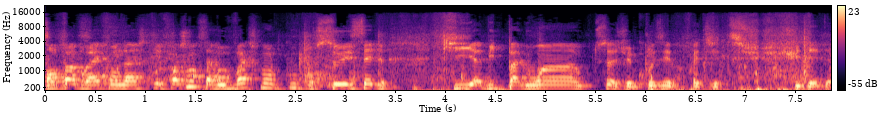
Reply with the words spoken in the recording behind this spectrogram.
Enfin bref, on a acheté. Franchement, ça vaut vachement le coup pour ceux et celles qui habitent pas loin ou tout ça. Je vais me poser. En fait, j'ai- je suis dead.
